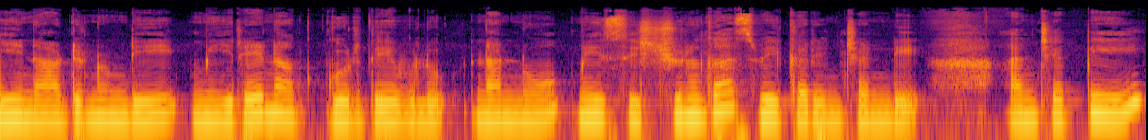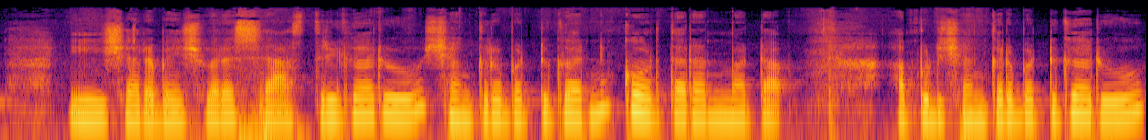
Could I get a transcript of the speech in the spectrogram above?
ఈనాటి నుండి మీరే నాకు గురుదేవులు. నన్ను మీ శిష్యునిగా స్వీకరించండి అని చెప్పి ఈ శరభేశ్వర శాస్త్రి గారు శంకరభట్టు గారిని కోరుతారనమాట అప్పుడు శంకరభట్టు గారు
